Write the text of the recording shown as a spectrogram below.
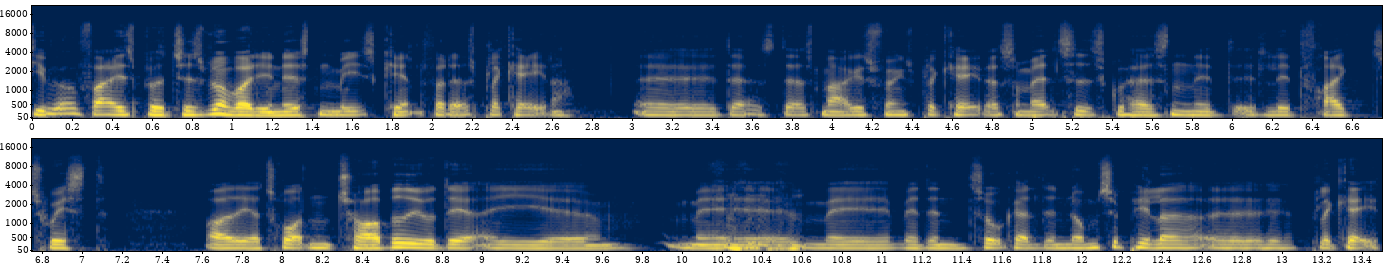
de var faktisk på et tidspunkt, hvor de næsten mest kendt for deres plakater. Øh, deres, deres markedsføringsplakater, som altid skulle have sådan et, et lidt frækt twist. Og jeg tror, den toppede jo der i, øh, med, med, med den såkaldte numsepiller-plakat. Øh,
